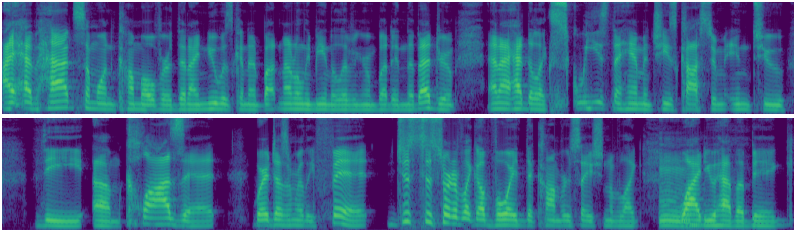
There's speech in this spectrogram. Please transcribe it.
I have had someone come over that I knew was going to but not only be in the living room but in the bedroom, and I had to like squeeze the ham and cheese costume into the um, closet where it doesn't really fit, just to sort of like avoid the conversation of like, Mm. why do you have a big?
